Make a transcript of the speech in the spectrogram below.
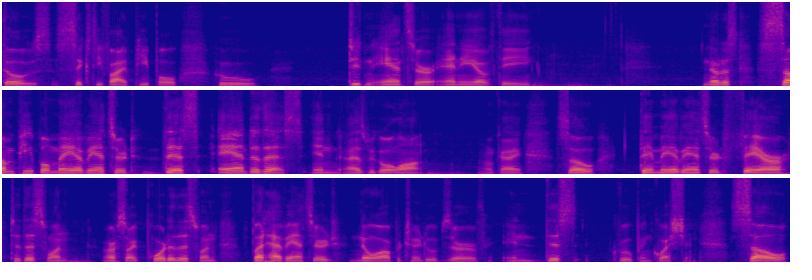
those 65 people who didn't answer any of the notice some people may have answered this and this in as we go along okay? So they may have answered fair to this one or sorry poor to this one but have answered no opportunity to observe in this group in question. So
